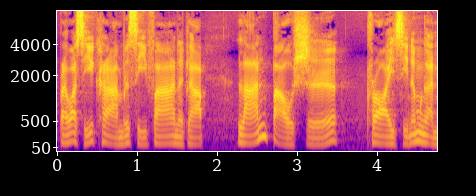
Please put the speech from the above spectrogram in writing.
แปลว่าสีครามหรือสีฟ้านะครับ หลานเป่าเสือพลอยสีน้ำเงิน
